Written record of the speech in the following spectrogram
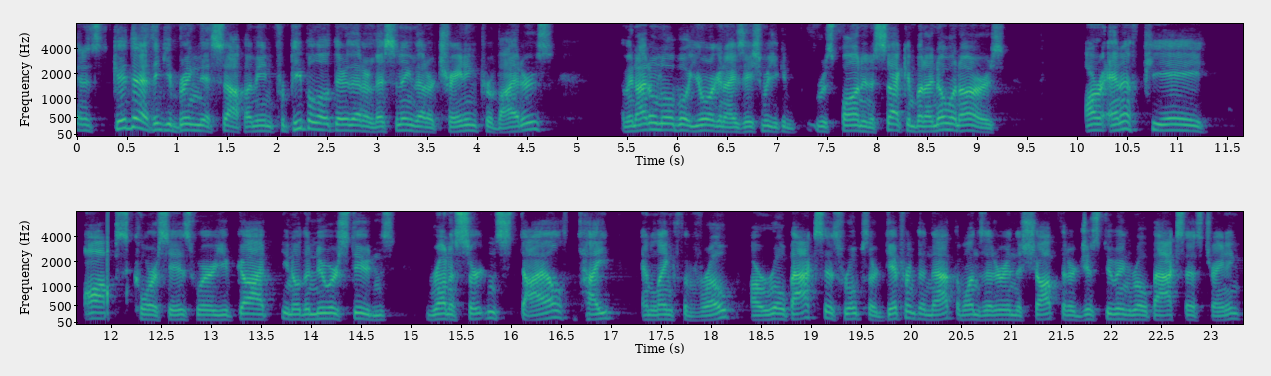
And it's good that I think you bring this up. I mean, for people out there that are listening that are training providers, I mean, I don't know about your organization, but you can respond in a second. But I know in ours, our NFPA ops courses, where you've got, you know, the newer students run a certain style, type, and length of rope. Our rope access ropes are different than that. The ones that are in the shop that are just doing rope access training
